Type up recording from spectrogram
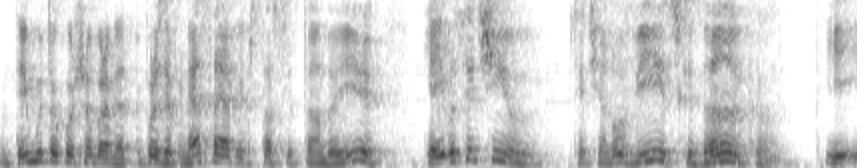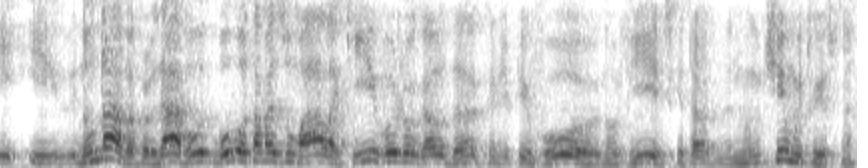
Não tem muito acolchambramento. Porque, por exemplo, nessa época que você está citando aí, que aí você tinha, você tinha Novitsky, Duncan, e, e, e não dava para ah, vou, vou botar mais um ala aqui, vou jogar o Duncan de pivô, Novitsky e tal. Não tinha muito isso, né?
